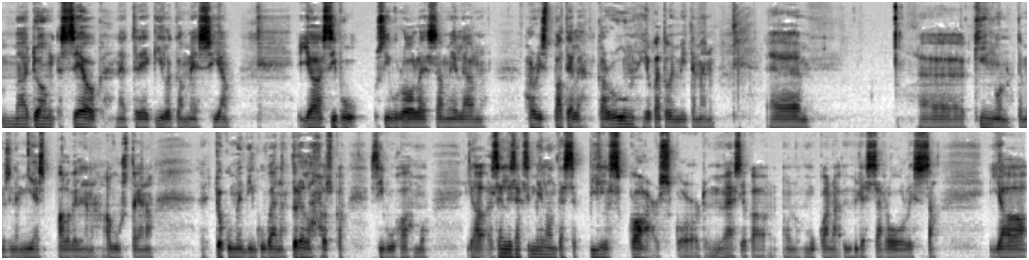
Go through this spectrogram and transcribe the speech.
Madong Seok näyttelee Gilgameshia. Ja sivu, sivurooleissa meillä on Haris Patel Karun, joka toimii tämän ää, ää, Kingon tämmöisenä miespalvelijana, avustajana, dokumentin kuvana, todella hauska sivuhahmo. Ja sen lisäksi meillä on tässä Bill Skarsgård myös, joka on mukana yhdessä roolissa. Ja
